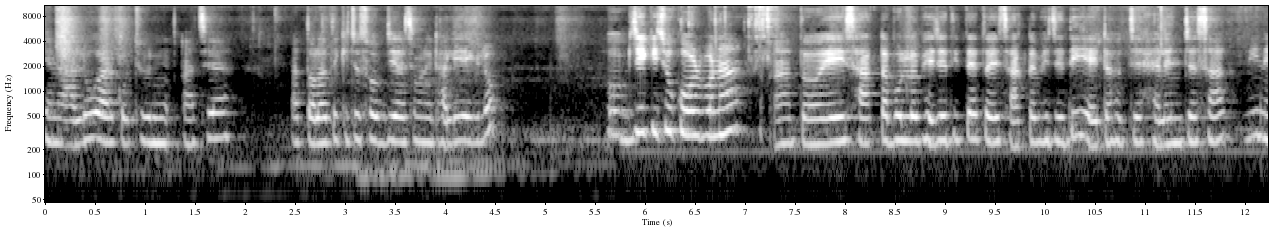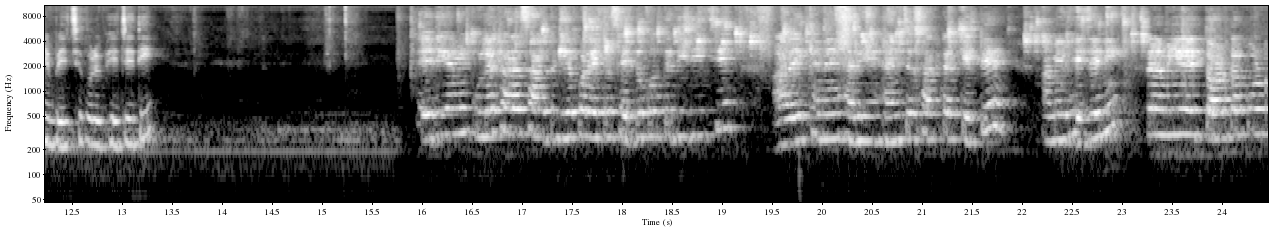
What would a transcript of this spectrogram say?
এখানে আলু আর কচু আছে? আর তলাতে কিছু সবজি আছে মানে ঢালিয়ে এগুলো? সবজি কিছু করব না। তো এই শাকটা বলল ভেজে দিতে তো এই শাকটা ভেজে দিই। এটা হচ্ছে হেলেঞ্চা শাক। নিয়ে বেছে করে ভেজে দিই। এইদিকে আমি কুলেখাড়া শাক দিয়ে পরে একটা সেদ্ধ করতে দিয়ে দিয়েছি। আর এইখানে হ্যাঞ্চা শাকটা কেটে আমি ভেজে নিই। তো আমি এই তড়কা করব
